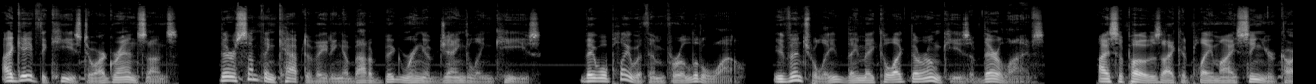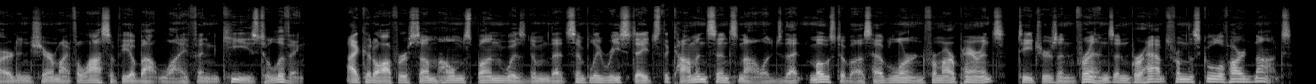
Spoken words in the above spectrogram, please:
I gave the keys to our grandsons. There is something captivating about a big ring of jangling keys. They will play with them for a little while. Eventually, they may collect their own keys of their lives. I suppose I could play my senior card and share my philosophy about life and keys to living. I could offer some homespun wisdom that simply restates the common sense knowledge that most of us have learned from our parents, teachers, and friends, and perhaps from the School of Hard Knocks.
